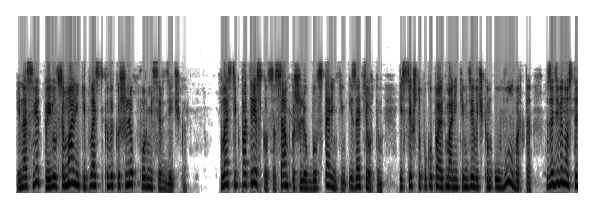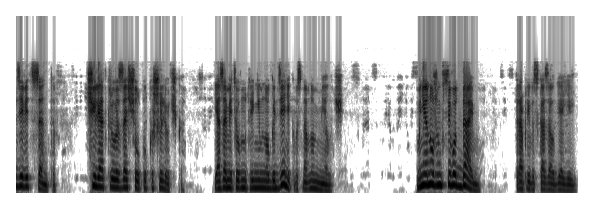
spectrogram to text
И на свет появился маленький пластиковый кошелек в форме сердечка. Пластик потрескался, сам кошелек был стареньким и затертым, из тех, что покупают маленьким девочкам у Вулварта за 99 центов. Чили открыла защелку кошелечка. Я заметил внутри немного денег, в основном мелочь. «Мне нужен всего дайм», — торопливо сказал я ей.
